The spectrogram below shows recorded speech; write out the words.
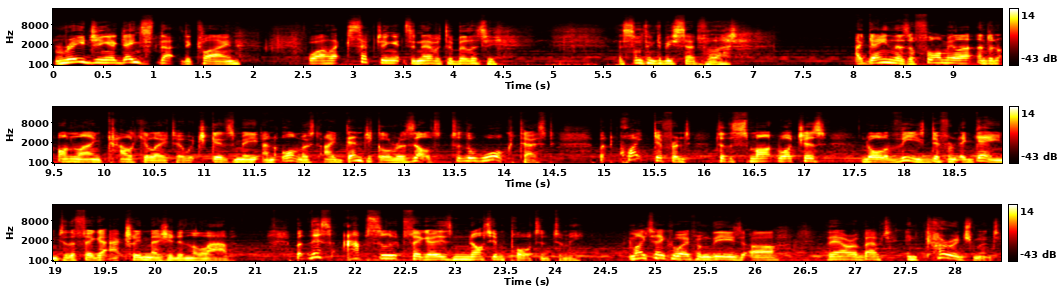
raging against that decline while accepting its inevitability. There's something to be said for that. Again, there's a formula and an online calculator which gives me an almost identical result to the walk test, but quite different to the smartwatches, and all of these different again to the figure actually measured in the lab. But this absolute figure is not important to me. My takeaway from these are they are about encouragement.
